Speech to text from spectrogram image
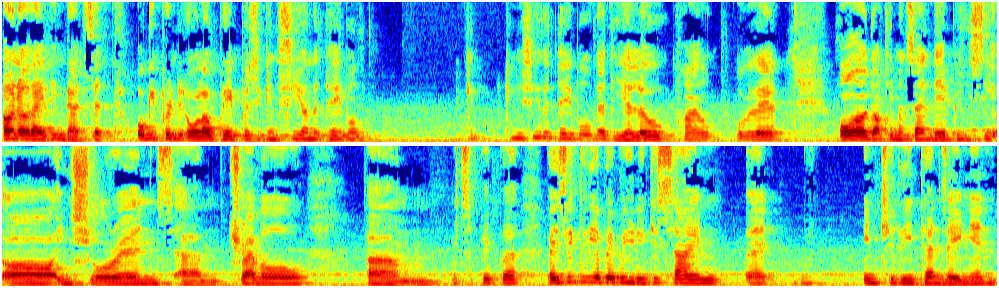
Oh no, I think that's it. Ogie printed all our papers. You can see on the table. Can, can you see the table? That yellow file over there. All our documents are in there. PCR, insurance, um, travel. Um, what's the paper? Basically, a paper you need to sign uh, into the Tanzanian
